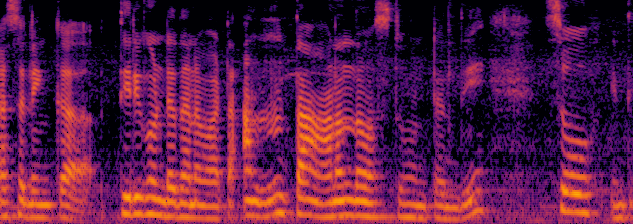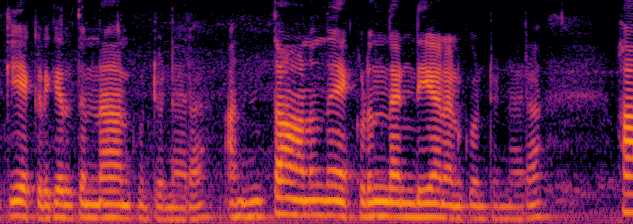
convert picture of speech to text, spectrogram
అసలు ఇంకా తిరిగి ఉండదన్నమాట అంత ఆనందం వస్తూ ఉంటుంది. సో ఇంతకీ ఎక్కడికి వెళ్తున్నా అనుకుంటున్నారా? అంత ఆనందం ఎక్కడుందండి అని అనుకుంటున్నారా? ఆ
